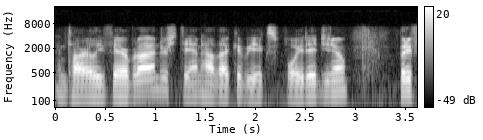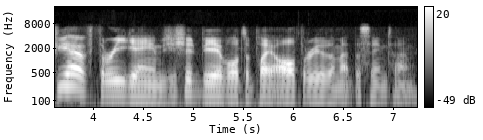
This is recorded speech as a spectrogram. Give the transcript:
entirely fair, but I understand how that could be exploited. You know, but if you have three games, you should be able to play all three of them at the same time.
